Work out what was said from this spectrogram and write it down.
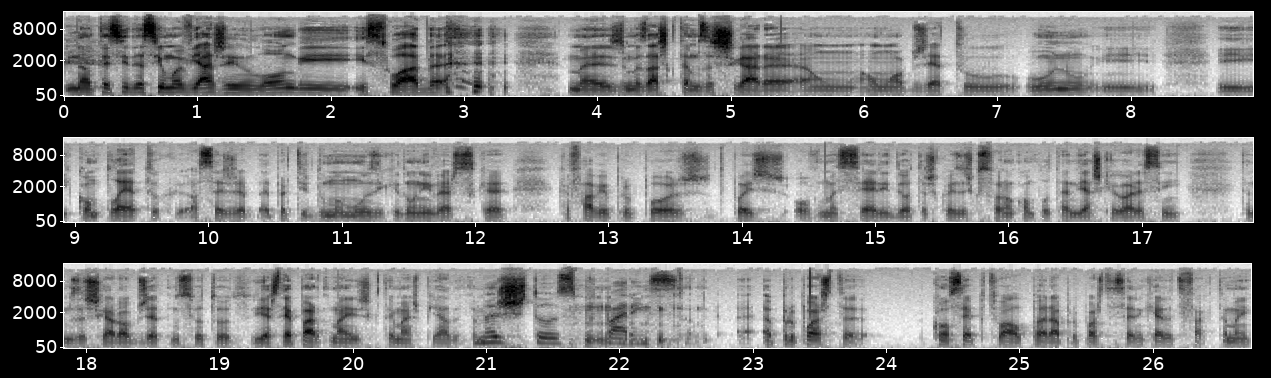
Não, não, tem sido assim uma viagem longa e, e suada, mas, mas acho que estamos a chegar a, a, um, a um objeto uno e, e completo, ou seja, a partir de uma música e do universo que, que a Fábia propôs, depois houve uma série de outras coisas que se foram completando e acho que agora sim estamos a chegar ao objeto no seu todo. E esta é a parte mais que tem mais piada também. Majestoso, preparem-se. Então, a, a proposta conceptual para a proposta cénica era de facto também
